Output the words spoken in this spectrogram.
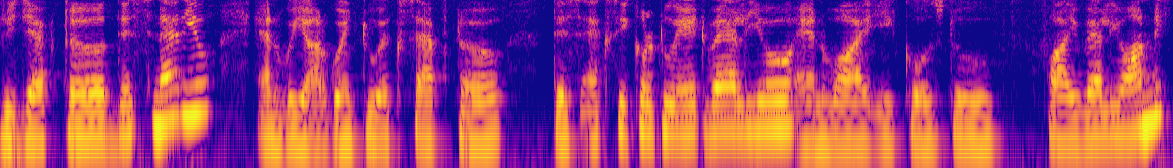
reject uh, this scenario and we are going to accept uh, this x equal to 8 value and y equals to 5 value only.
